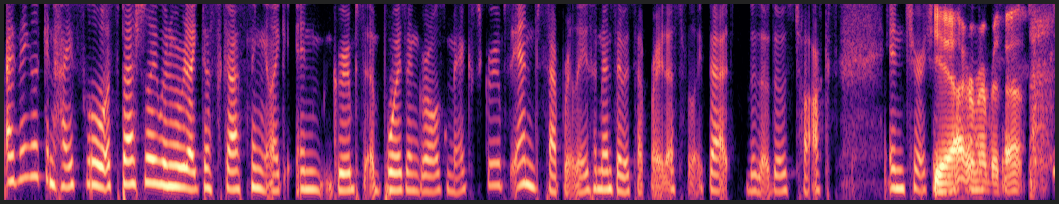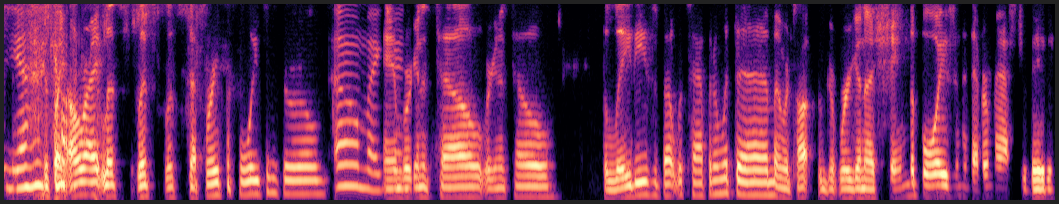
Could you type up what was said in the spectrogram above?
I think like in high school, especially when we were like discussing like in groups, uh, boys and girls mixed groups, and separately. Sometimes they would separate us for like that th- those talks in church. Yeah, I remember that. Yeah, just like all right, let's let's let's separate the boys and girls. Oh my! And we're gonna tell we're gonna tell the ladies about what's happening with them, and we're talking we're gonna shame the boys into never masturbating.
